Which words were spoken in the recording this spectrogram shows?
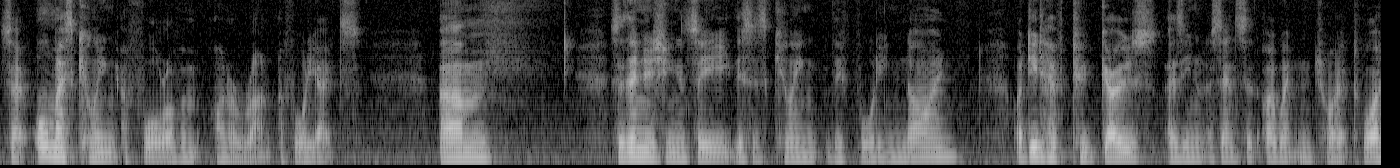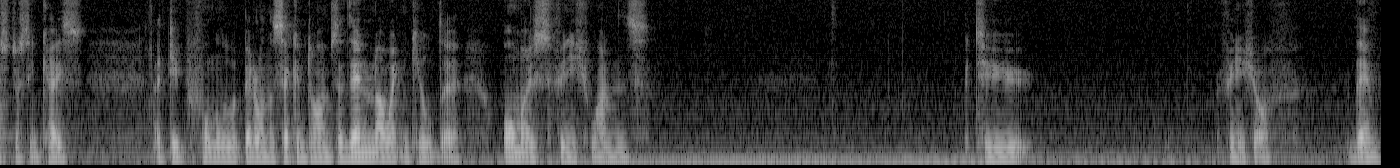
So almost killing a four of them on a run, a 48s. Um, so then as you can see, this is killing the 49. I did have two goes, as in a sense that I went and tried it twice, just in case I did perform a little bit better on the second time. So then I went and killed the almost finished ones to finish off them.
